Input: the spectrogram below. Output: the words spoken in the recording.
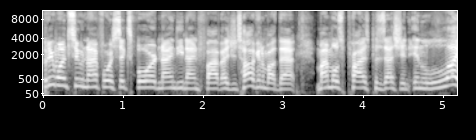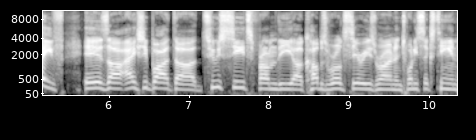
312 9464 9095. As you're talking about that, my most prized possession in life is uh, I actually bought uh, two seats from the uh, Cubs World Series run in 2016.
